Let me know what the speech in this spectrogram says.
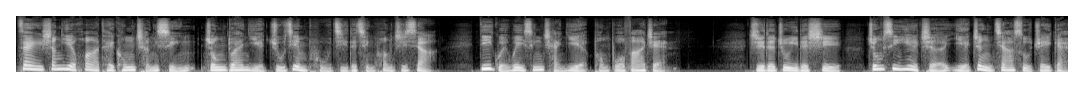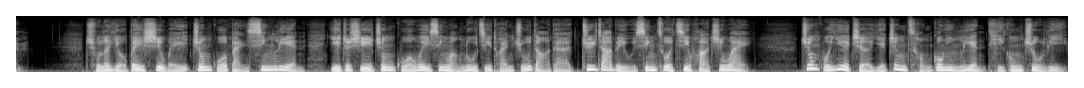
在商业化太空成型、终端也逐渐普及的情况之下，低轨卫星产业蓬勃发展。值得注意的是，中系业者也正加速追赶。除了有被视为中国版星链，也就是中国卫星网络集团主导的 GW 星座计划之外，中国业者也正从供应链提供助力，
